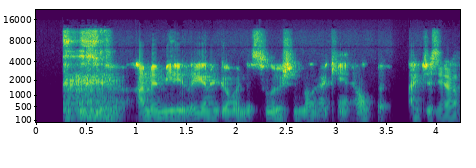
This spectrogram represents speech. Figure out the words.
I'm immediately going to go into solution mode. I can't help it. I just Yeah.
